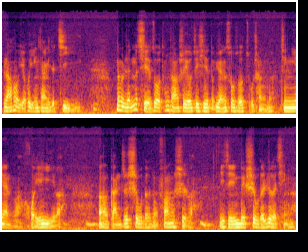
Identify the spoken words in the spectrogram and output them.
然后也会影响你的记忆。那么人的写作通常是由这些元素所组成的：经验了、回忆了，呃，感知事物的这种方式了，以及对事物的热情了。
